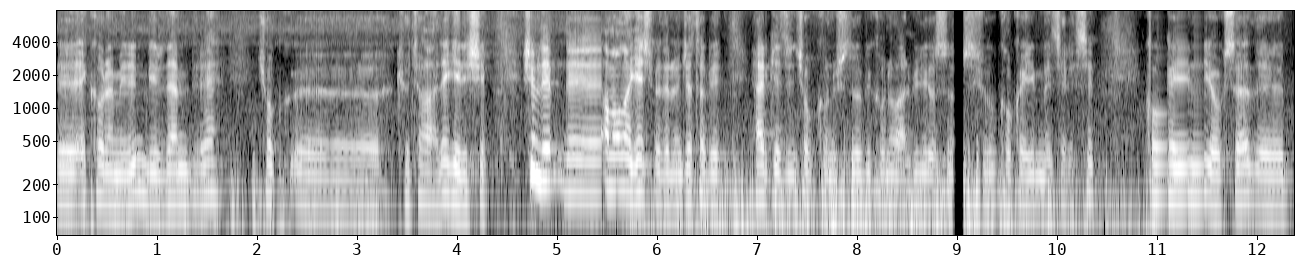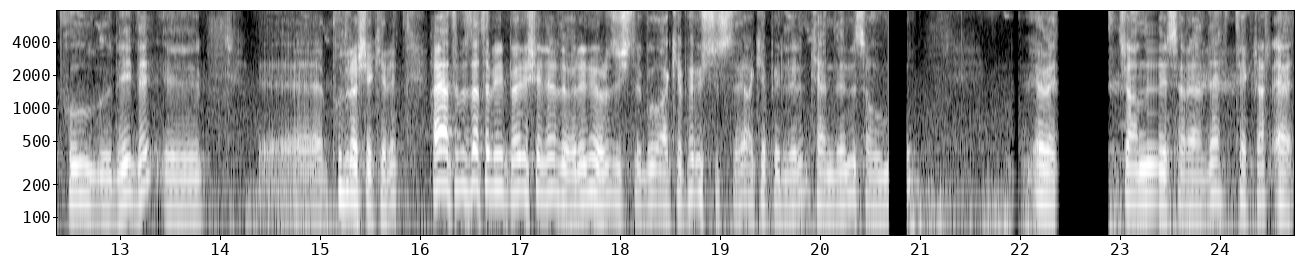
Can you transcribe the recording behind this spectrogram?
e, ekonominin birdenbire çok e, kötü hale gelişi. Şimdi e, ama ona geçmeden önce tabii herkesin çok konuştuğu bir konu var biliyorsunuz şu kokain meselesi. Kokain yoksa e, pul neydi? E, pudra şekeri. Hayatımızda tabii böyle şeyleri de öğreniyoruz. İşte bu AKP üst üste AKP'lilerin kendilerini savunma. Evet. Canlı herhalde. Tekrar. Evet.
